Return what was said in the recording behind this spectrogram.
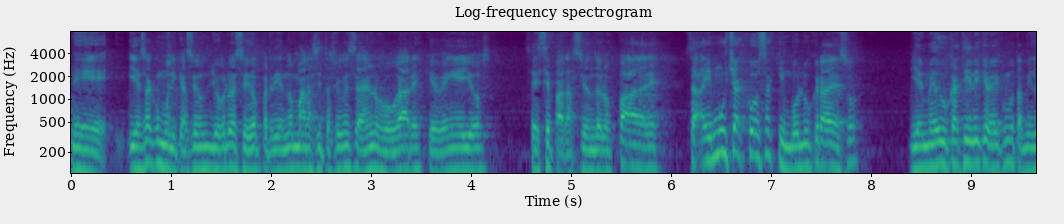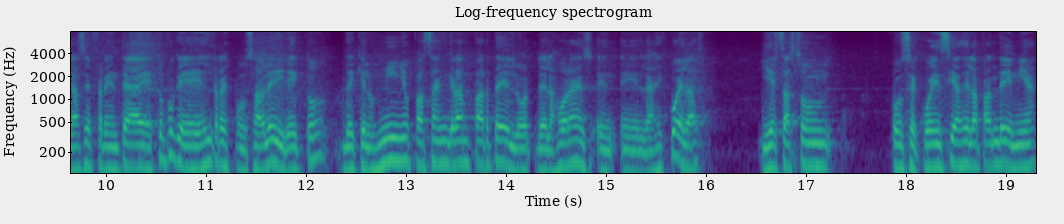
Eh, y esa comunicación yo creo que se ha ido perdiendo más la situación que se da en los hogares, que ven ellos, si hay separación de los padres. O sea, hay muchas cosas que involucra eso y el Meduca tiene que ver cómo también le hace frente a esto porque es el responsable directo de que los niños pasan gran parte de, las horas en, las escuelas y estas son consecuencias de la pandemia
